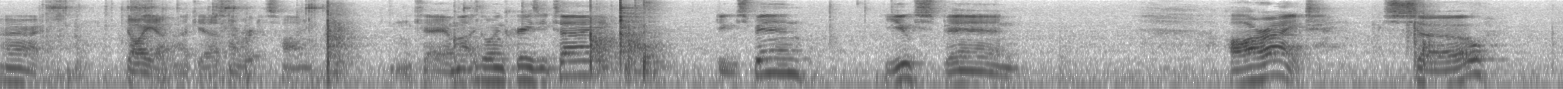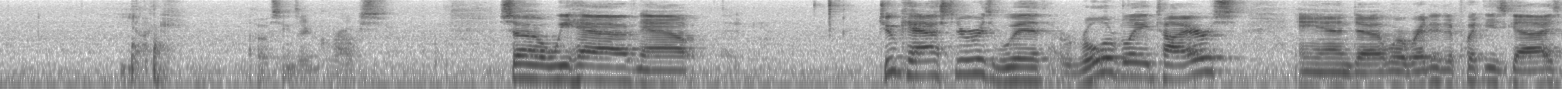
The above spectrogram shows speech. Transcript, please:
Alright. Oh yeah, okay, that's number is fine. Okay, I'm not going crazy tight. Do you spin? You spin. Alright, so, yuck. Those things are gross. So we have now two casters with rollerblade tires and uh, we're ready to put these guys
